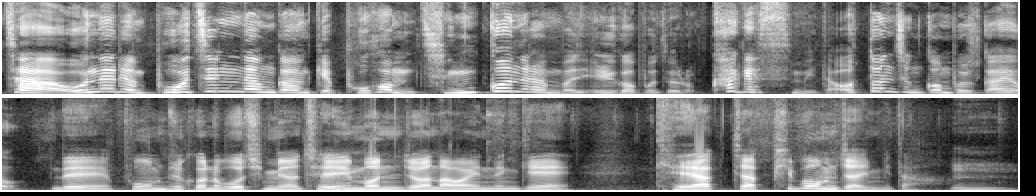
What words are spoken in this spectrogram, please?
자, 오늘은 보증남과 함께 보험 증권을 한번 읽어보도록 하겠습니다. 어떤 증권 볼까요? 네, 보험 증권을 보시면 제일 음. 먼저 나와 있는 게 계약자 피보험자입니다. 음,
